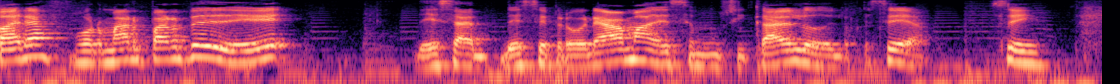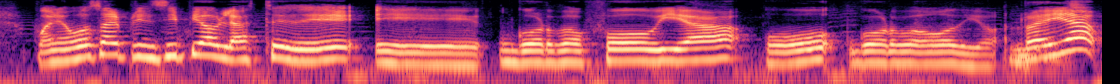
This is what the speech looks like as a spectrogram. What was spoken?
para formar parte de, de, esa, de ese programa, de ese musical o de lo que sea. Sí. Bueno, vos al principio hablaste de eh, gordofobia o gordo odio. En realidad,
